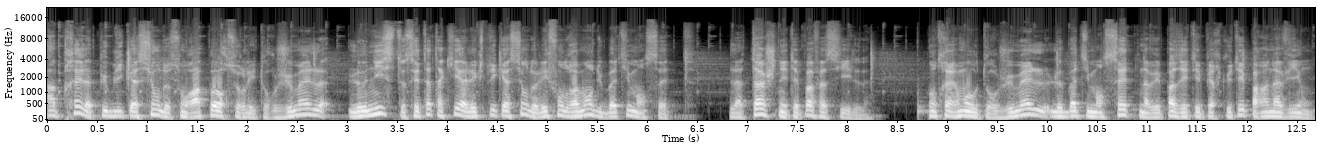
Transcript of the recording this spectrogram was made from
Après la publication de son rapport sur les tours jumelles, le NIST s'est attaqué à l'explication de l'effondrement du bâtiment 7. La tâche n'était pas facile. Contrairement aux tours jumelles, le bâtiment 7 n'avait pas été percuté par un avion.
